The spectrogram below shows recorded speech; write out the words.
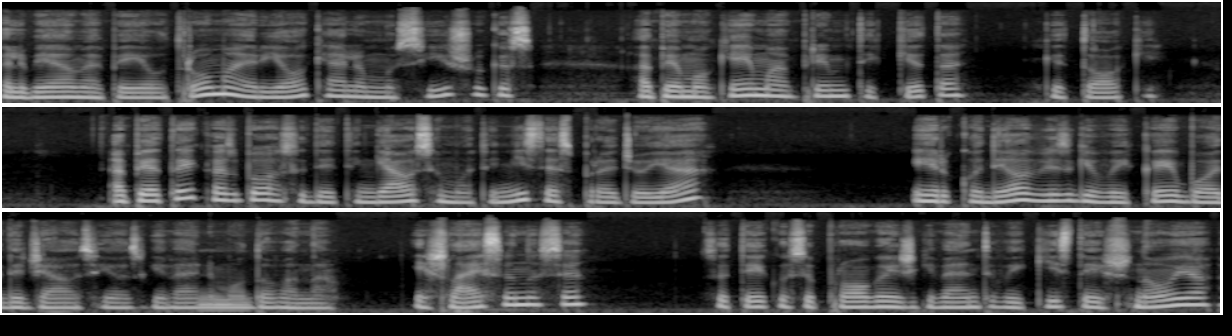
Kalbėjome apie jautrumą ir jo keliamus iššūkius, apie mokėjimą primti kitą, kitokį Apie tai, kas buvo sudėtingiausia motinystės pradžioje ir kodėl visgi vaikai buvo didžiausia jos gyvenimo dovana. Išlaisvinusi, suteikusi progą išgyventi vaikystę iš naujo,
